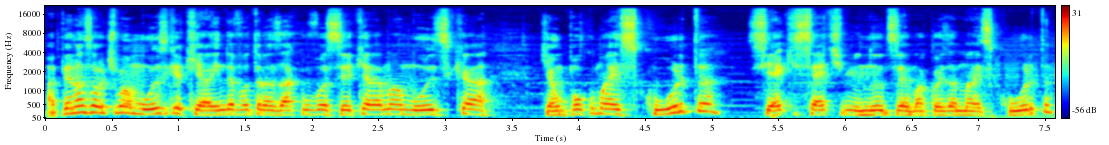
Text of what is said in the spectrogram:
Apenas a última música, que ainda vou transar com você, que é uma música que é um pouco mais curta, se é que sete minutos é uma coisa mais curta.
